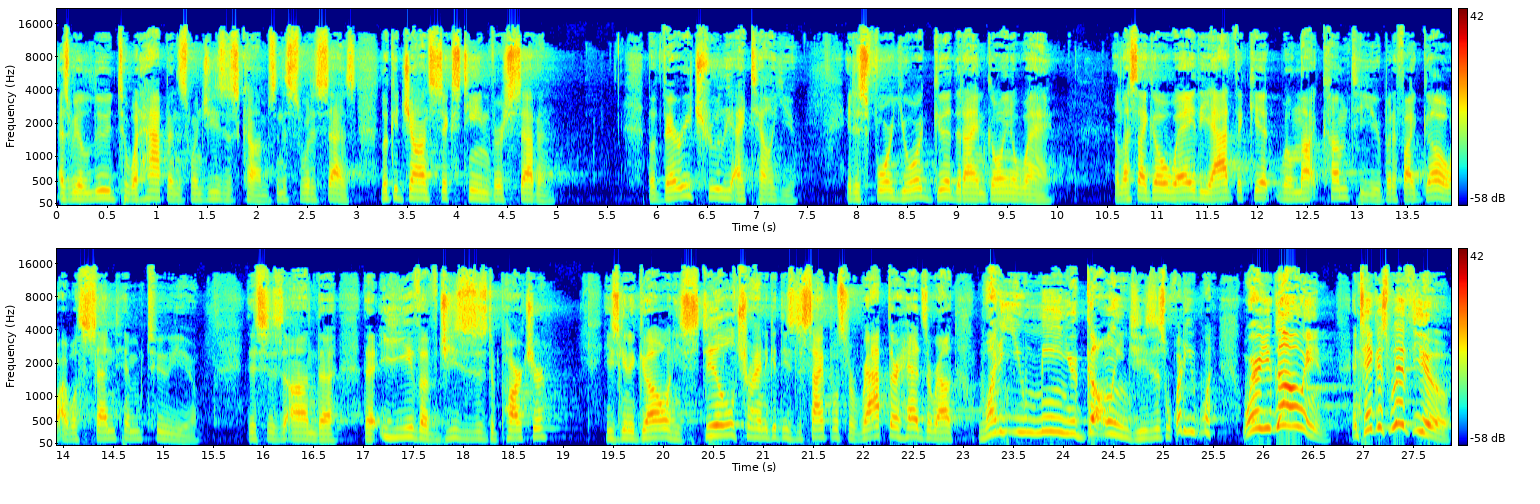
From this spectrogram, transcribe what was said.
as we allude to what happens when Jesus comes. And this is what it says. Look at John 16, verse 7. But very truly I tell you, it is for your good that I am going away. Unless I go away, the advocate will not come to you. But if I go, I will send him to you. This is on the, the eve of Jesus' departure. He's going to go and he's still trying to get these disciples to wrap their heads around what do you mean you're going, Jesus? What do you, what, where are you going? And take us with you.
